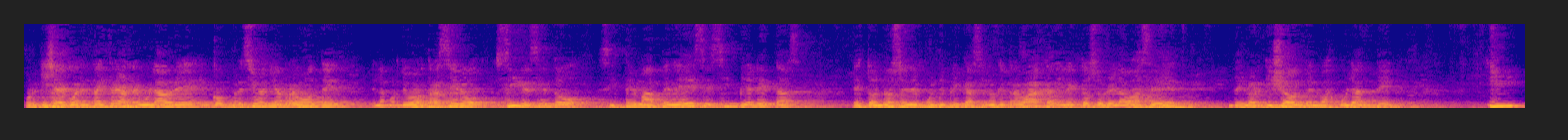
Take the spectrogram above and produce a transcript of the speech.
horquilla de 43 regulable en compresión y en rebote, el amortiguador trasero sigue siendo sistema PDS sin violetas. Esto no se desmultiplica, sino que trabaja directo sobre la base del horquillón, del basculante. Y,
